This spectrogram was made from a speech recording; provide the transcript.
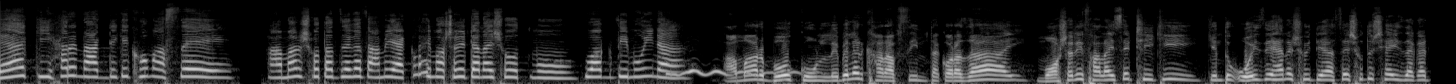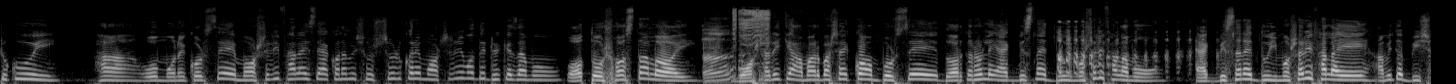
দেখ কি হারে নাক ডেকে ঘুম আছে আমার সোতার জায়গাতে আমি একলাই মশারি টানাই সতমু ওয়াক দিমুই না। আমার বউ কোন লেভেলের খারাপ চিন্তা করা যায়? মশারি ফালাইছে ঠিকই, কিন্তু ওই যেখানে শুইতে আছে শুধু সেই জায়গাটুকুই। হ্যাঁ ও মনে করছে মশারি ফেলাইছে, এখন আমি সুরসুর করে মশারির মধ্যে ঢুকে যাব। অত সস্তা লয়। মশারি কি আমার বাসায় কম পড়ছে? দরকার হলে এক বিছনায় দুই মশারি ফেলামো। এক বিছানায় দুই মশারি ফেলায়ে আমি তো বিশ্ব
